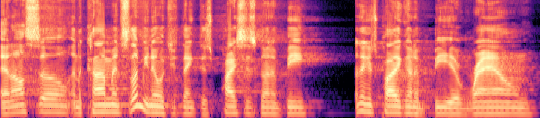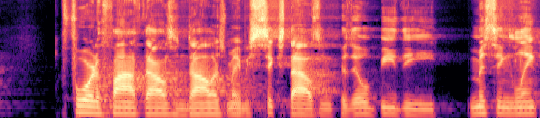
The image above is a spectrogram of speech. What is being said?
And also in the comments, let me know what you think this price is going to be. I think it's probably going to be around four to five thousand dollars, maybe six thousand, because it'll be the missing link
